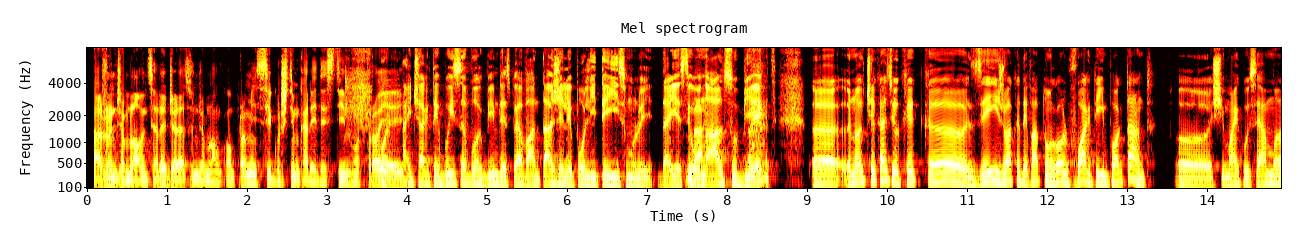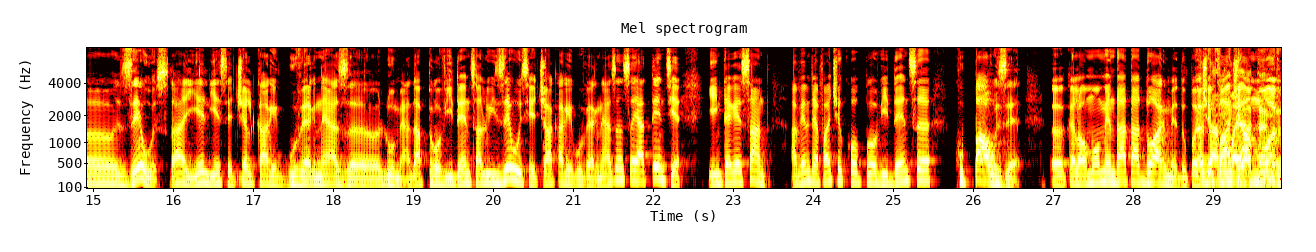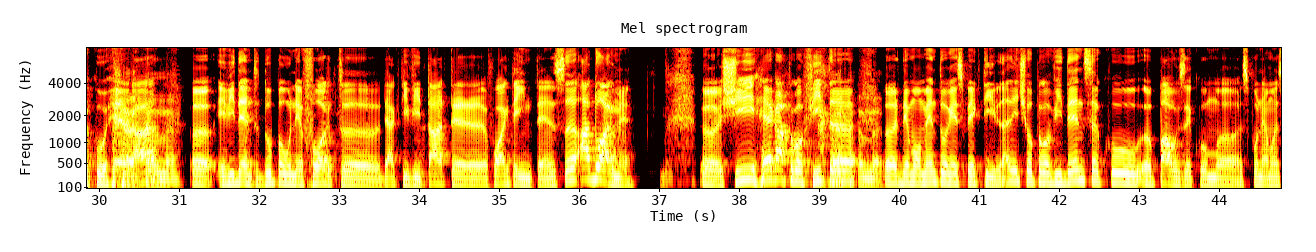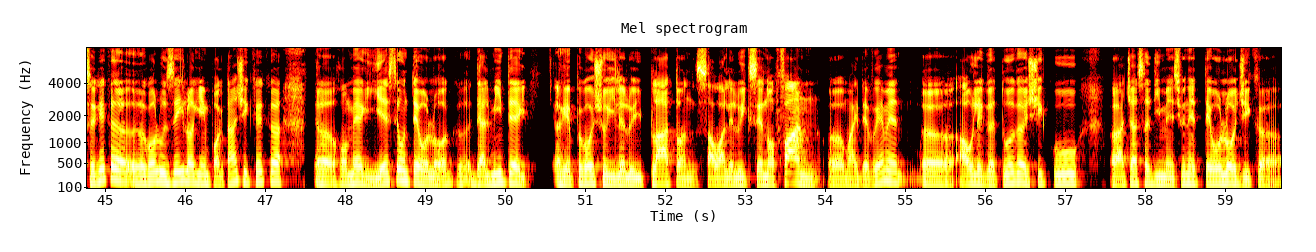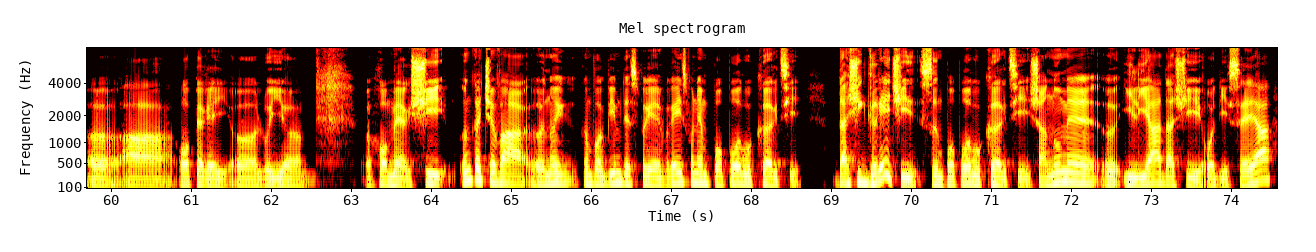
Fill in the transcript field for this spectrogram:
ajungem la o înțelegere, ajungem la un compromis. Sigur, știm care e destinul Bun, Troiei. aici ar trebui să vorbim despre avantajele politeismului, dar este Da. un alt subiect. Uh, În orice caz, eu cred că zeii joacă de fapt un rol foarte important. Uh, Și mai cu seamă Zeus, da? El este cel care guvernează lumea, da? Providența lui Zeus e cea care guvernează, însă, atenție, e interesant, avem de-a face cu o providență cu pauze, Uh, că la un moment dat adorme, după ce Da, nu face mai e atent. amor cu Hera, Da. Uh, evident, după un efort uh, de activitate foarte intensă, adorme. Uh, Și Hera profită Da. uh, de momentul respectiv. Da? Deci o providență cu uh, pauze, cum uh, spuneam. Însă cred că uh, rolul zeilor e important și cred că uh, Homer este un teolog, de-al minteri, reproșurile lui Platon sau ale lui Xenofan uh, mai devreme uh, au legătură și cu uh, această dimensiune teologică uh, a operei uh, lui uh, Homer. Și încă ceva, uh, noi când vorbim despre evrei spunem poporul cărții. Dar și grecii sunt poporul cărții, și anume uh, Iliada și Odiseea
